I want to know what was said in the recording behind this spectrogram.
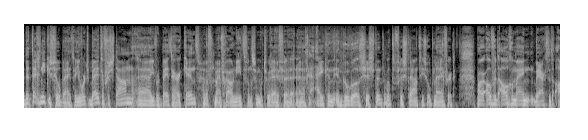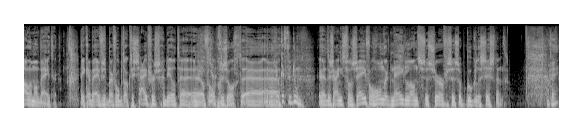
de techniek is veel beter. Je wordt beter verstaan, eh, je wordt beter herkend. Of mijn vrouw niet, want ze moet weer even eiken in Google Assistant, wat frustraties oplevert. Maar over het algemeen werkt het allemaal beter. Ik heb even bijvoorbeeld ook de cijfers gedeeld, hè, eh, of Ja. opgezocht. Dat moet je ook even doen. er zijn iets van 700 Nederlandse services op Google Assistant. Oké.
